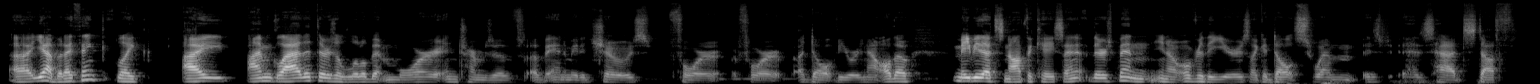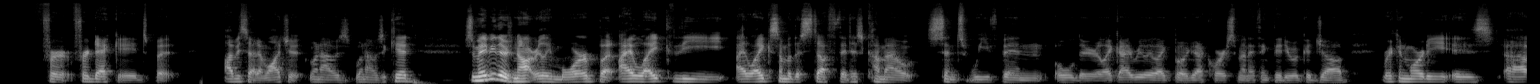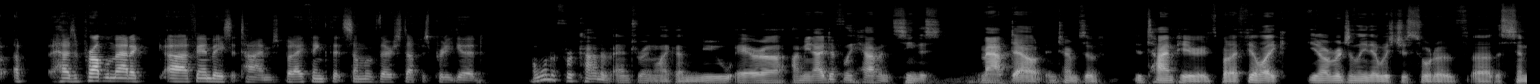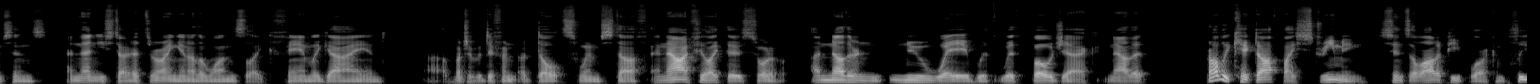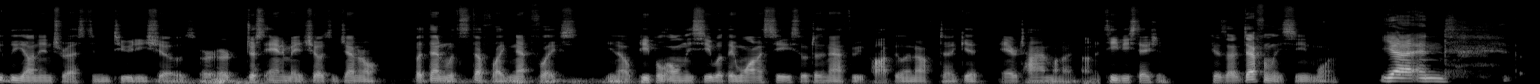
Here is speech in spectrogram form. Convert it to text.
Uh, yeah, but I think like I I'm glad that there's a little bit more in terms of of animated shows for for adult viewers now. Although maybe that's not the case. I, there's been you know over the years like Adult Swim is has had stuff for for decades, but obviously I didn't watch it when I was when I was a kid. So maybe there's not really more, but I like the I like some of the stuff that has come out since we've been older. Like I really like BoJack Horseman. I think they do a good job. Rick and Morty is uh, a, has a problematic uh, fan base at times, but I think that some of their stuff is pretty good. I wonder if we're kind of entering like a new era. I mean, I definitely haven't seen this mapped out in terms of the time periods, but I feel like, you know, originally there was just sort of uh, The Simpsons, and then you started throwing in other ones like Family Guy and a bunch of different adult swim stuff. And now I feel like there's sort of another n- new wave with, with Bojack now that probably kicked off by streaming since a lot of people are completely uninterested in 2D shows or, or just animated shows in general. But then with stuff like Netflix, you know, people only see what they want to see, so it doesn't have to be popular enough to get airtime on a on a TV station. Because I've definitely seen more. Yeah, and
